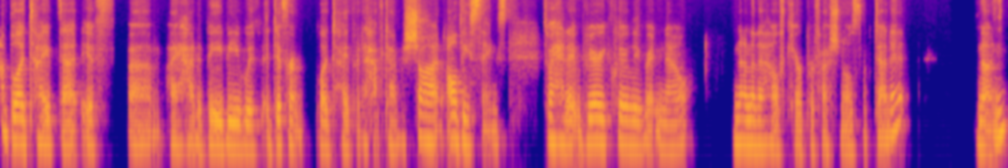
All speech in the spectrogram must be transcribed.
a blood type that if um, I had a baby with a different blood type, I'd have to have a shot. All these things. So I had it very clearly written out. None of the healthcare professionals looked at it. None.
